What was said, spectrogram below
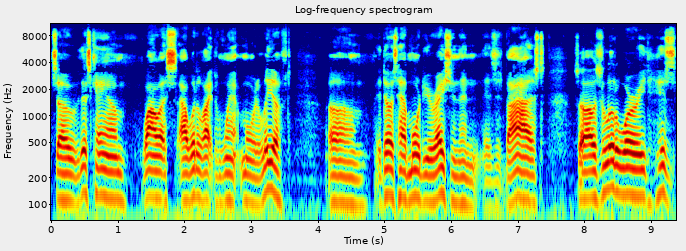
So this cam, while it's, I would have liked to went more lift, um, it does have more duration than is advised. So I was a little worried, is,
